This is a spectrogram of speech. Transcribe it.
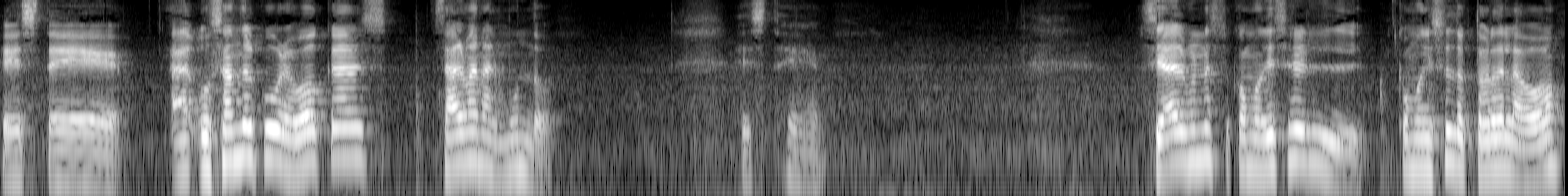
Este, usando el cubrebocas, salvan al mundo. Este, si hay algunas, como dice el, como dice el doctor de la O,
